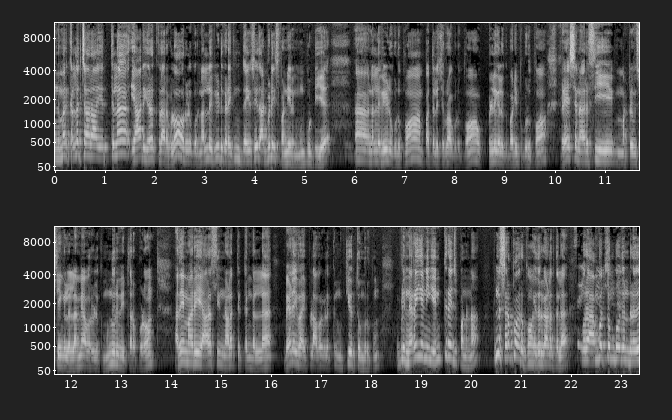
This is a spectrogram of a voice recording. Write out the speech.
இந்த மாதிரி கள்ளச்சாராயத்தில் யார் இறக்குறார்களோ அவர்களுக்கு ஒரு நல்ல வீடு கிடைக்கும். தயவுசெய்து அட்வர்டைஸ் பண்ணிடுங்க முன்கூட்டியே. நல்ல வீடு கொடுப்போம் பத்து லட்ச ரூபா கொடுப்போம் பிள்ளைகளுக்கு படிப்பு கொடுப்போம். ரேஷன் அரிசி மற்ற விஷயங்கள் எல்லாமே அவர்களுக்கு முன்னுரிமை தரப்படும். அதே மாதிரி அரசின் நலத்திட்டங்களில் வேலைவாய்ப்பில் அவர்களுக்கு முக்கியத்துவம் இருக்கும். இப்படி நிறைய நீங்கள் என்கரேஜ் பண்ணுன்னா இன்னும் சிறப்பாக இருக்கும் எதிர்காலத்தில். ஒரு ஐம்பத்தொம்போதுன்றது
